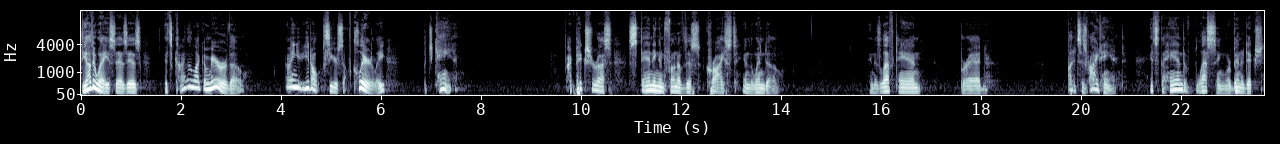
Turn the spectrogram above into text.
The other way he says is it's kind of like a mirror, though. I mean, you, you don't see yourself clearly, but you can. I picture us standing in front of this Christ in the window. In his left hand, bread, but it's his right hand. It's the hand of blessing or benediction.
